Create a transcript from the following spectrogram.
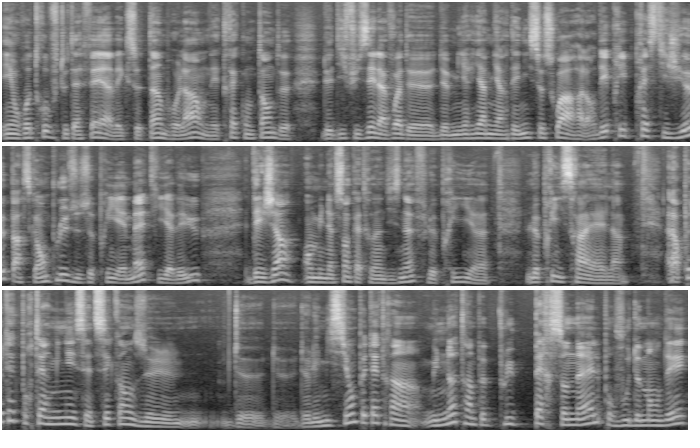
et on retrouve tout à fait avec ce timbre là, on est très content de, diffuser la voix de, Myriam Yardeni ce soir. Alors des prix prestigieux parce qu'en plus de ce prix Emmet, il y avait eu déjà en 1999 le prix, euh, le prix Israël. Alors peut-être pour terminer cette séquence de, de, l'émission, peut-être une note un peu plus personnelle pour vous demander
